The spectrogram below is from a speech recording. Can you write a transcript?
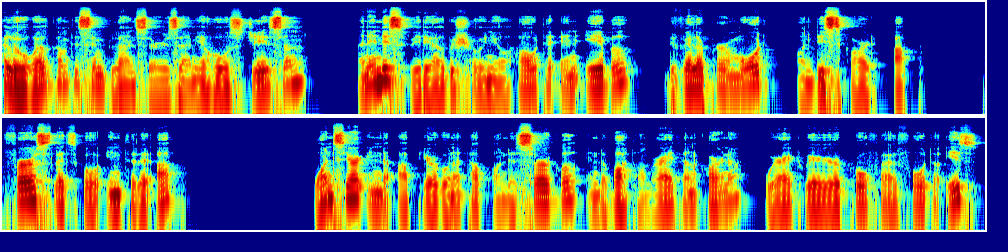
Hello, welcome to Simple Answers. I'm your host Jason and in this video I'll be showing you how to enable developer mode on Discord app. First, let's go into the app. Once you're in the app, you're going to tap on the circle in the bottom right hand corner, right where your profile photo is.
